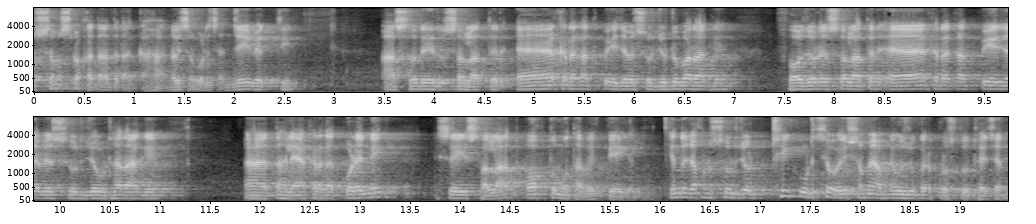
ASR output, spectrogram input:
আশামস ফাকাদ আদরাকাহা। নৈসা বলেছেন যেই ব্যক্তি আসরের সলাতের এক রাকাত পেয়ে যাবে সূর্য ডুবার আগে, ফজরের সলাতের এক রাকাত পেয়ে যাবে সূর্য ওঠার আগে তাহলে এক রাকাত পড়ে নিই, সেই সলাৎ অক্ত মোতাবেক পেয়ে গেল। কিন্তু যখন সূর্য ঠিক উঠছে, ওই সময় আপনি উজু করে প্রস্তুত হয়েছেন।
